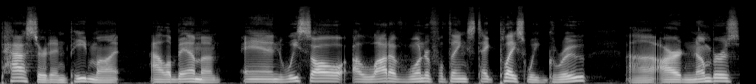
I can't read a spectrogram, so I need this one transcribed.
pastored in Piedmont, Alabama and we saw a lot of wonderful things take place. We grew, uh, our numbers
